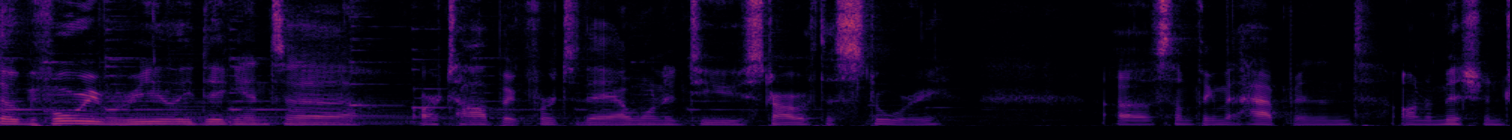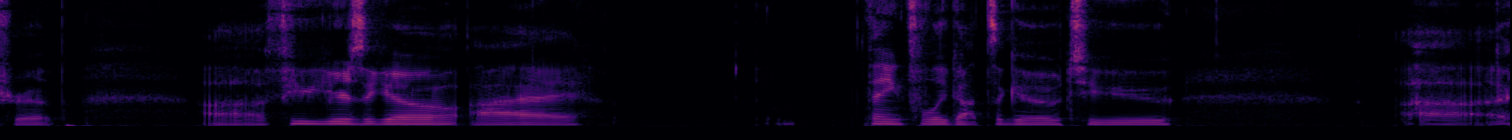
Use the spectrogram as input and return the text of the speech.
So, before we really dig into our topic for today, I wanted to start with a story of something that happened on a mission trip. Uh, a few years ago, I thankfully got to go to uh,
